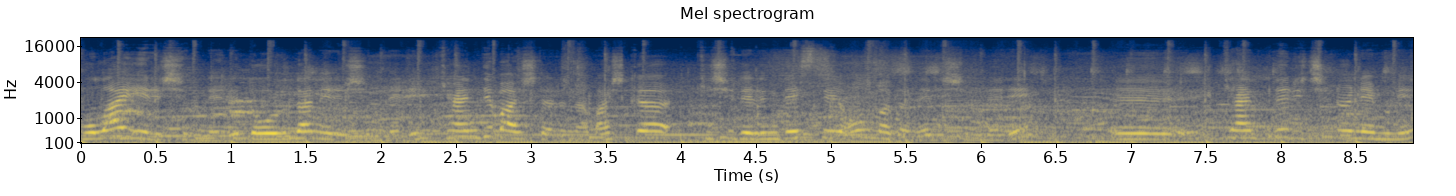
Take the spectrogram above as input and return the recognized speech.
kolay erişimleri, doğrudan erişimleri, kendi başlarına başka kişilerin desteği olmadan erişimleri e, kentler için önemli.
